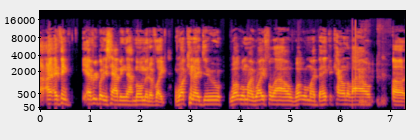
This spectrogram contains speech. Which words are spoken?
I, I think everybody's having that moment of like what can i do what will my wife allow what will my bank account allow uh,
